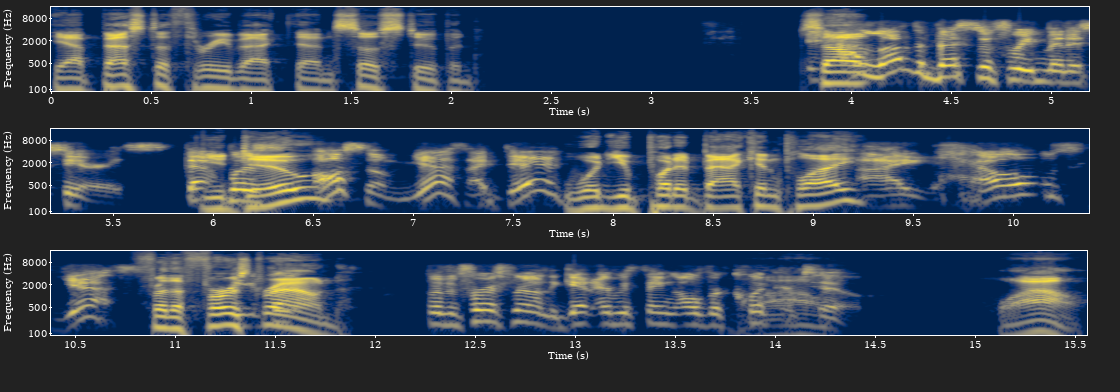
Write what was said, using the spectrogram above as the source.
Yeah, best of three back then. So stupid. I love the best of three miniseries. That You was do? awesome. Yes, I did. would you put it back in play I hells yes for the first for- round? for the first round to get everything over quicker Wow. too. Wow.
